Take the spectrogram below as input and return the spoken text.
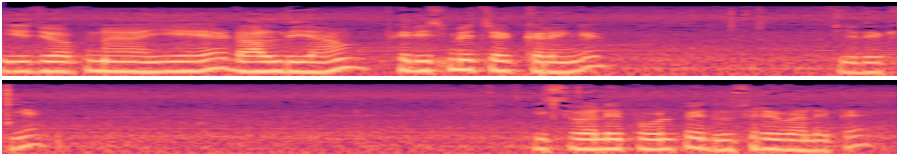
ये जो अपना ये है, डाल दिया हूँ फिर इसमें चेक करेंगे। ये देखिए। इस वाले पोल पे, दूसरे वाले पे।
